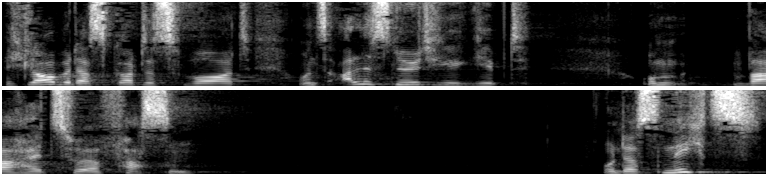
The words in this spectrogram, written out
Ich glaube, dass Gottes Wort uns alles Nötige gibt, um Wahrheit zu erfassen. Und dass nichts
